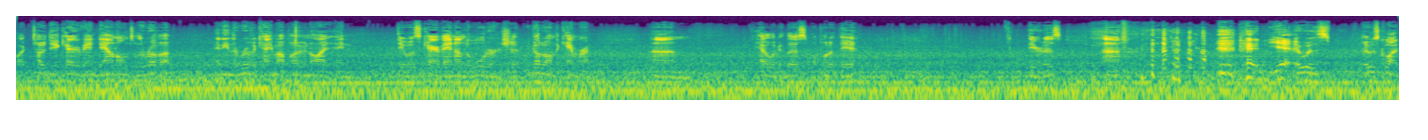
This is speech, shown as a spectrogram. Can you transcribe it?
like towed their caravan down onto the river, and then the river came up overnight, and there was caravan underwater and shit. We got it on the camera. Um, have a look at this. I'll put it there. There it is. Um, and yeah, it was it was quite.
